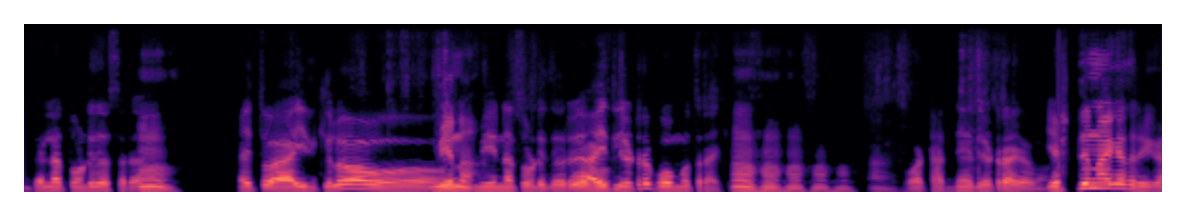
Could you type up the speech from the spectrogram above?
ಬೆಲ್ಲ ತಗೊಂಡಿದ್ದೇವೆ ಸರ್. ಹ್ಮ್. ಆಯ್ತು ಐದ್ ಕಿಲೋ ಮೀನ. ಮೀನ ತೊಗೊಂಡಿದೇವ್ರಿ ಓಹೋ. ಐದ್ ಲೀಟರ್ ಗೋಮೂತ್ರ ಹಾಕಿ. ಹಾ, ಒಟ್ಟ ಹದಿನೈದ್ ಲೀಟರ್ ಆಗ್ಯಾವ. ಎಷ್ಟ್ ದಿನ ಆಗ್ಯದ್ರಿ ಈಗ?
